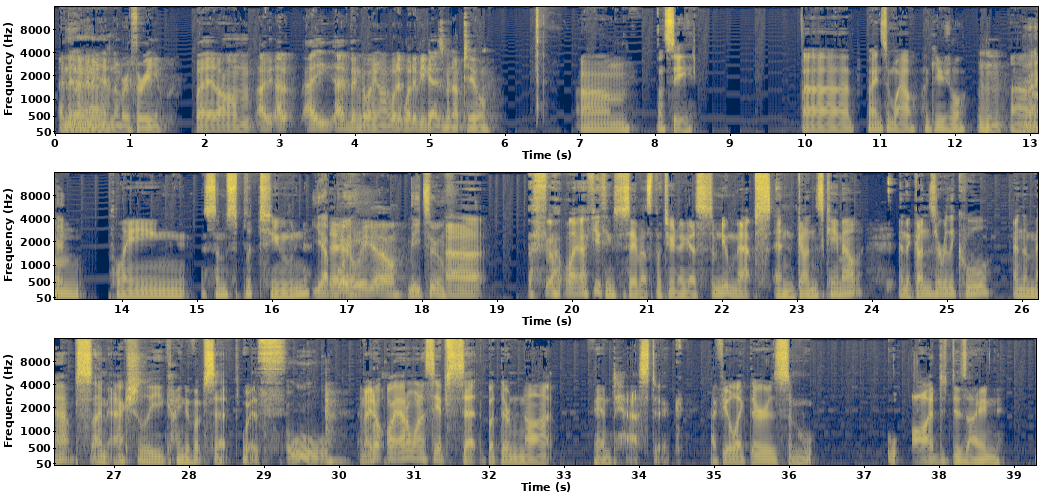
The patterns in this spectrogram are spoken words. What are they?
and then I'm gonna hit number three. But um, I, I, I, I've been going on. What, what have you guys been up to? Um, let's see. Uh, playing some WoW like usual. Mm-hmm. Um, playing some Splatoon. yeah There boy we go. me too Uh, a f- well, a few things to say about Splatoon, I guess. Some new maps and guns came out, and the guns are really cool. And the maps, I'm actually kind of upset with. ooh And I don't, I don't want to say upset, but they're not fantastic. I feel like there's some odd design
